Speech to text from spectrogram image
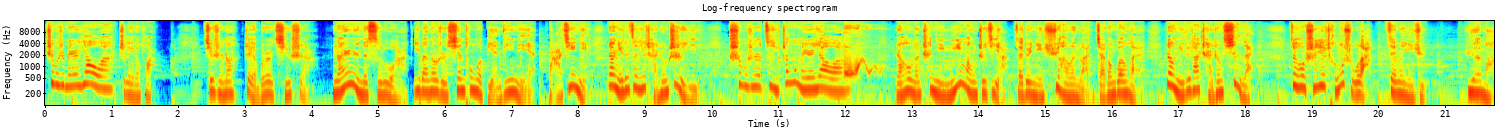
是不是没人要啊之类的话。其实呢，这也不是歧视啊，男人的思路啊，一般都是先通过贬低你、打击你，让你对自己产生质疑。是不是自己真的没人要啊？然后呢，趁你迷茫之际啊，再对你嘘寒问暖，假装关怀，让你对他产生信赖。最后时机成熟了，再问一句：约吗？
